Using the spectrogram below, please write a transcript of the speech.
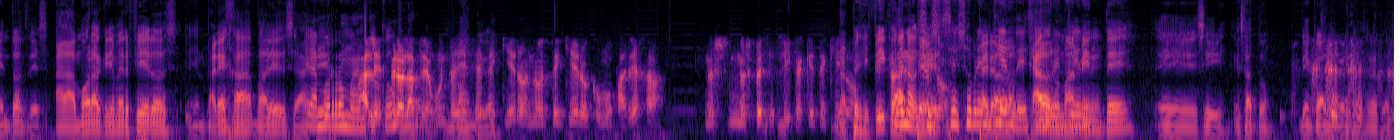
Entonces, al amor al que yo me refiero es en pareja, ¿vale? O sea, El que- amor Vale, romántico. pero la pregunta dice Romántica. te quiero, no te quiero como pareja. No, es- no especifica que te No quiero. especifica. Bueno, pero- se- se sobreentiende, pero, claro, sobreentiende. normalmente. eh, sí, exacto. Bien, Claudia, gracias, gracias.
